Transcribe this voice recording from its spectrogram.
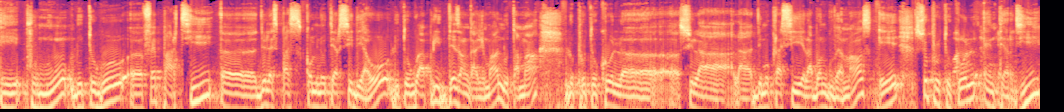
Et pour nous, le Togo euh, fait partie euh, de l'espace communautaire CDAO. Le Togo a pris des engagements, notamment le protocole euh, sur la, la, démocratie et la bonne gouvernance. Et ce protocole interdit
